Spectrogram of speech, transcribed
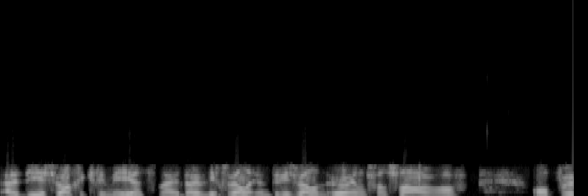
eh, die is wel gecremeerd, maar daar ligt wel, er is wel een urn van Slauerhof. Op eh,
